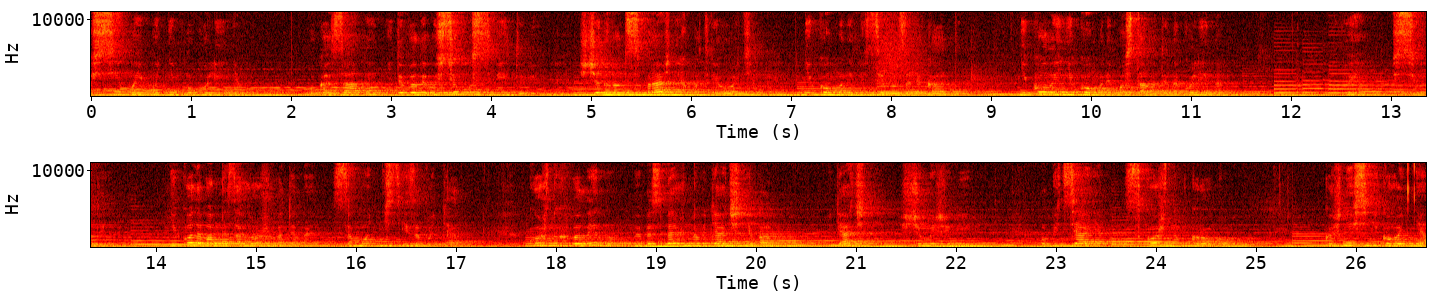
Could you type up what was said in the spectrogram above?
усім майбутнім поколінням, показали і довели усьому світові, що народ справжніх патріотів нікому не під силу залякати, ніколи і нікому не поставити на коліна. Ви всюди, ніколи вам не загрожуватиме самотність і забуття. Кожну хвилину ми безбежно вдячні вам, вдячні, що ми живі. Обіцяємо з кожним кроком, кожнісінького дня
